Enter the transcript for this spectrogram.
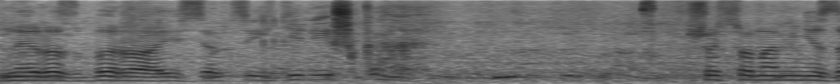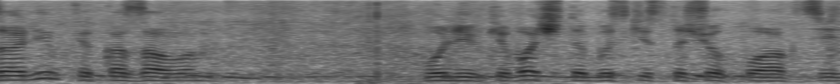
не розбираюся в цих ділішках. Щось вона мені за олівки казала. Олівки, бачите, без кісточок по акції.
